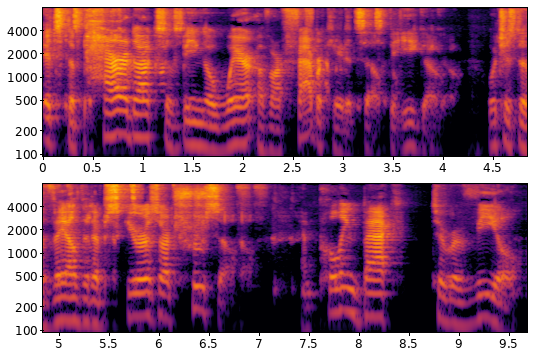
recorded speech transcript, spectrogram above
It's the paradox of being aware of our fabricated self, the ego, which is the veil that obscures our true self, and pulling back to reveal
